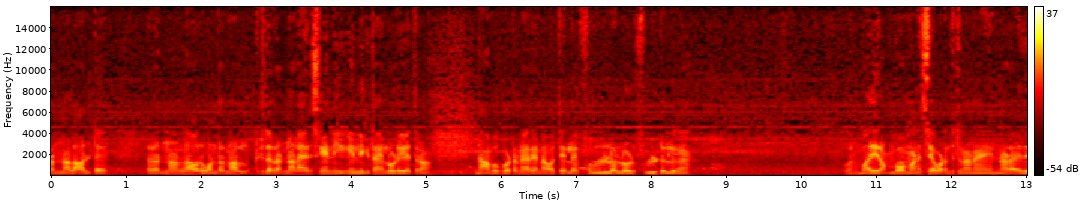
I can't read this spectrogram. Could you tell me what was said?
ரெண்டு நாள் ஆல்ட்டு ரெண்டு நாள்லாம் ஒரு ஒன்றரை நாள் கிட்டத்தட்ட ரெண்டு நாளாக ஆயிடுச்சுங்க இன்னைக்கு இன்னைக்கு தான் லோடு ஏற்றுறோம் நாம் போட்ட நேரம் என்னவோ தெரியல. ஃபுல்லாக லோடு ஃபுல் டல்லுங்க ஒரு மாதிரி ரொம்ப மனசே உடஞ்சிட்டு நான். என்னடா இது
